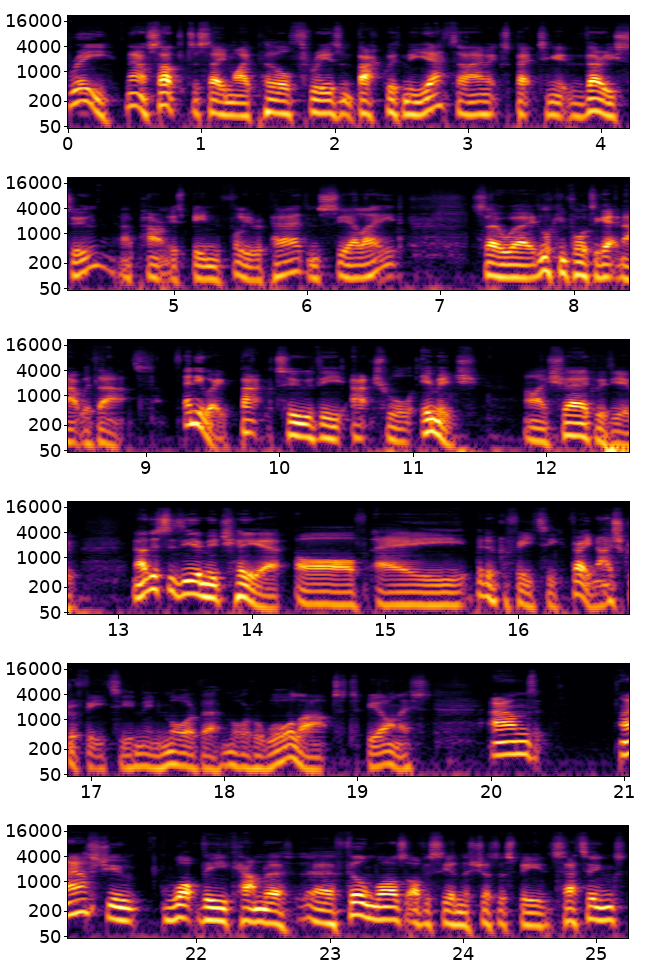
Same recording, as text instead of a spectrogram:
III. Now, sad to say my Pearl 3 isn't back with me yet. I am expecting it very soon. Apparently it's been fully repaired and CLA'd. So uh, looking forward to getting out with that. Anyway, back to the actual image I shared with you. Now this is the image here of a bit of graffiti, very nice graffiti. I mean, more of a more of a wall art, to be honest. And I asked you what the camera uh, film was, obviously in the shutter speed settings,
